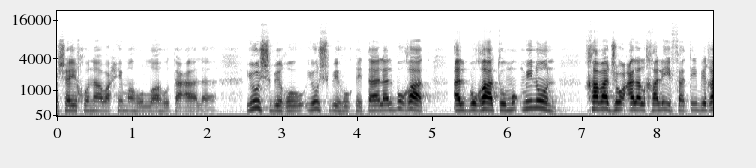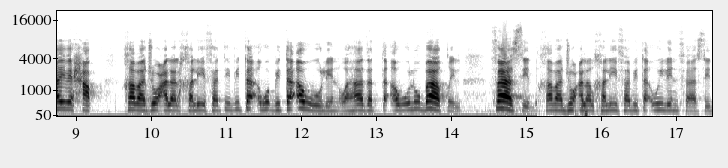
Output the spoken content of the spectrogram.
شيخنا رحمه الله تعالى. يشبه يشبه قتال البغاة. البغاة مؤمنون. خرجوا على الخليفة بغير حق. خرجوا على الخليفة بتأول وهذا التأول باطل. فاسد خرجوا على الخليفة بتأويل فاسد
